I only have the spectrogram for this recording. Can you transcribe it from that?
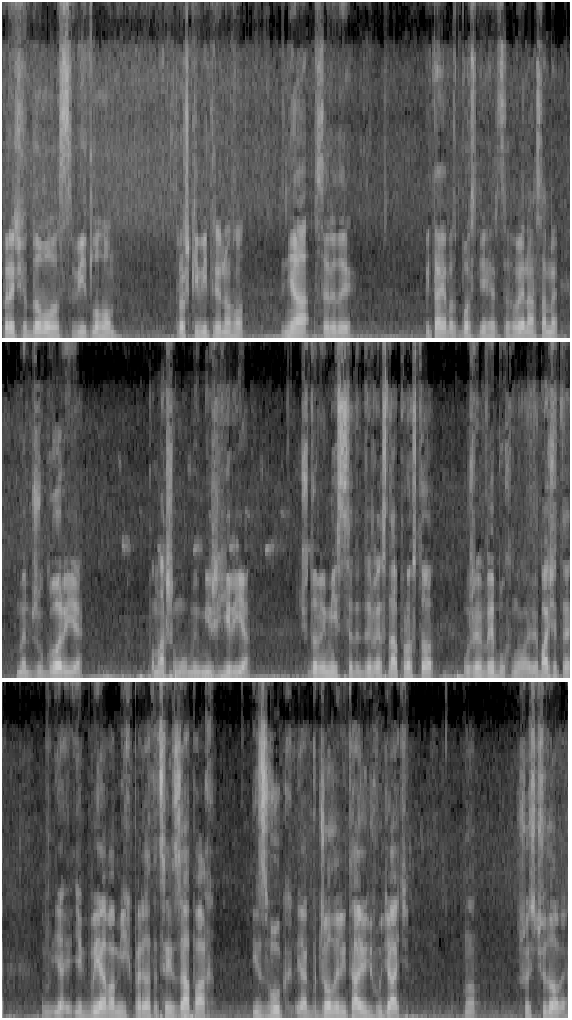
перечудового, світлого, трошки вітряного дня середи. Вітаю вас, Боснія і Герцеговина, а саме Меджугор'є, по-нашому міжгір'я. Чудове місце, де весна просто вже вибухнула. Ви бачите, якби я вам міг передати цей запах і звук, як бджоли літають, гудять. Ну, щось чудове.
